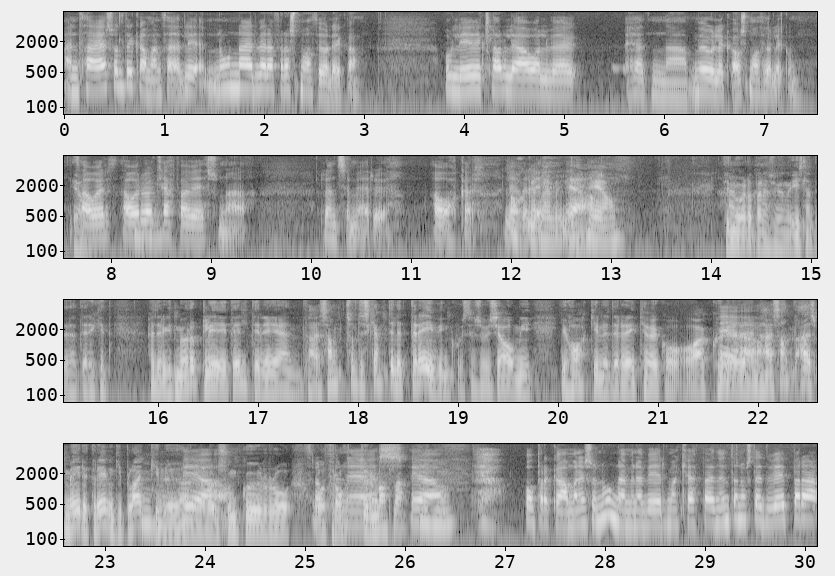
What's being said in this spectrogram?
En það er svolítið gaman. Það, er núna er verið að fara á smáþjóðleika og liði klárlega á alveg hérna, möguleika á smáþjóðleikum. Þá, er, þá erum við að keppa við svona lönd sem eru á okkar leveli. Okkar leveli, Já. já. Því nú er það bara eins og hérna á Íslandi, þetta er ekkit, þetta er ekkit mörg lið í deildinni en það er samt svolítið skemmtileg dreifing, veist, eins og við sjáum í, í hokkinu, þetta er Reykjavík og, og Akureyri, en það er samt aðeins meiri dreifing í blakinu, það Já. er völsungur og, og þróttur náttúrulega. Og bara gaman eins og núna, ég meina, við erum að keppa hérna undanústleit við bara,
